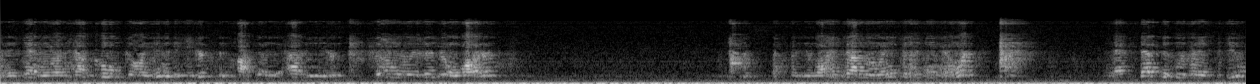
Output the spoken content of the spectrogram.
And again, we want to have cold going into the heater, the hot residual water. The. Next step that we're going to do is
